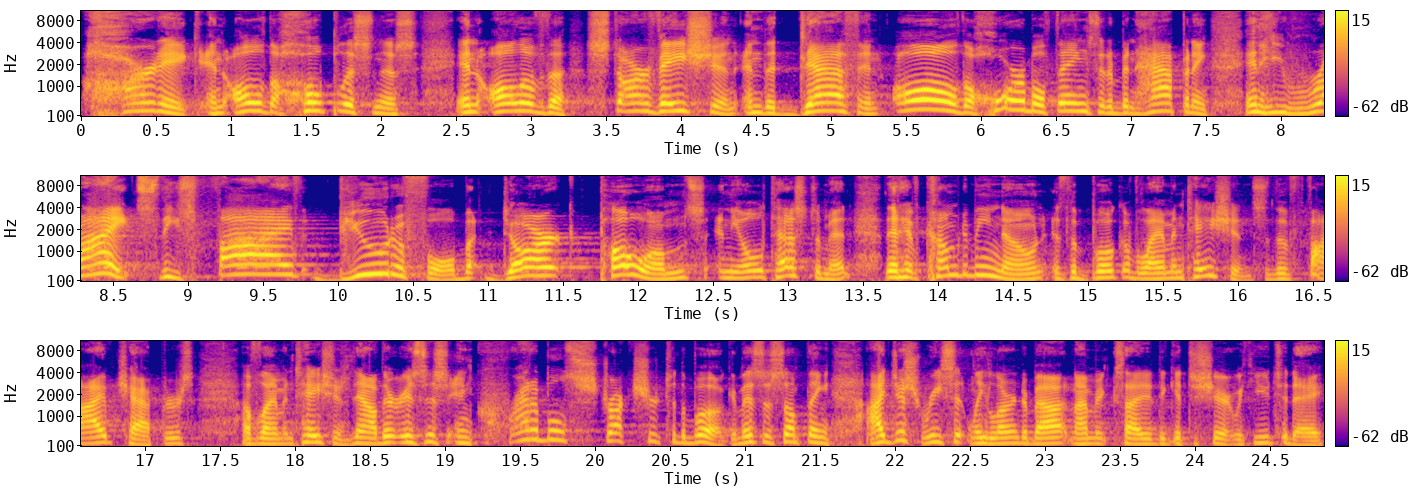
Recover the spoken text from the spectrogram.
heartache and all the hopelessness and all of the starvation and the death and all the horrible things that have been happening. And he writes these five beautiful but dark poems in the Old Testament that have come to be known as the book of Lamentations, the five chapters of Lamentations. Now, there is this incredible structure to the book, and this is something I just recently learned about, and I'm excited to get to share it with you today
